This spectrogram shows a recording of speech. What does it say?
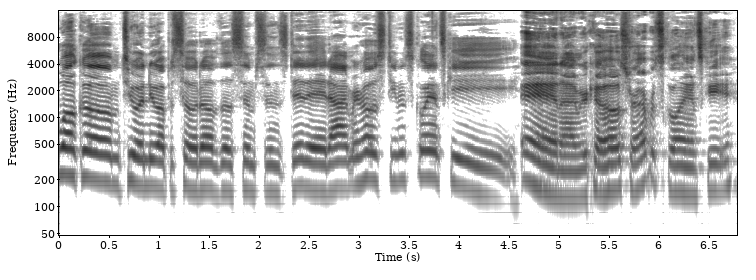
welcome to a new episode of The Simpsons Did It. I'm your host, Steven Sklansky. And I'm your co-host, Robert Skolansky.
